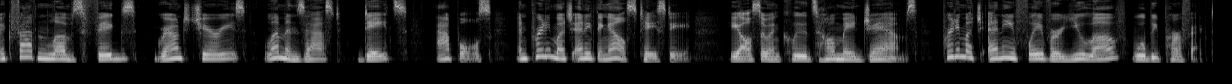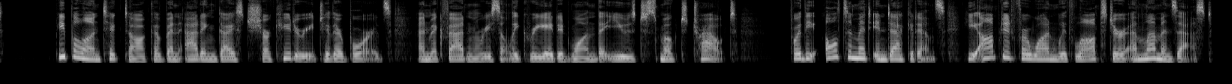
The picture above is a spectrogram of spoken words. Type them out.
McFadden loves figs, ground cherries, lemon zest, dates, apples, and pretty much anything else tasty. He also includes homemade jams. Pretty much any flavor you love will be perfect. People on TikTok have been adding diced charcuterie to their boards, and McFadden recently created one that used smoked trout. For the ultimate in decadence, he opted for one with lobster and lemon zest,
